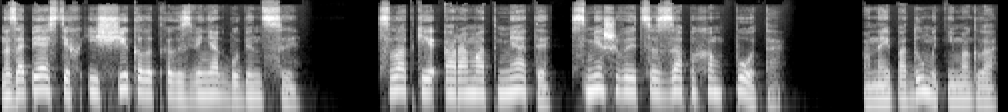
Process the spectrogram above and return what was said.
на запястьях и щиколотках звенят бубенцы. Сладкий аромат мяты смешивается с запахом пота. Она и подумать не могла,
